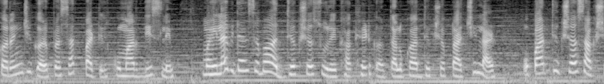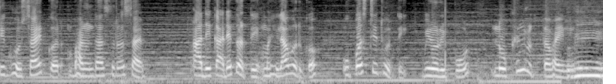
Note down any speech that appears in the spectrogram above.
करंजीकर प्रसाद पाटील कुमार दिसले. महिला विधानसभा अध्यक्ष सुरेखा खेडकर तालुका अध्यक्ष प्राची लाड उपाध्यक्ष साक्षी घोसाळकर भानुदास रसाळ आदी कार्यकर्ते महिला वर्ग उपस्थित होते. ब्युरो रिपोर्ट लोखंड वृत्तवाहिनी.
